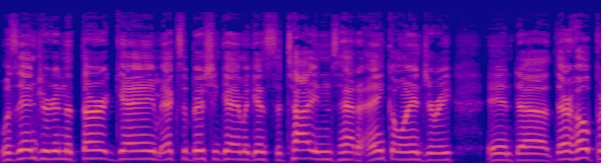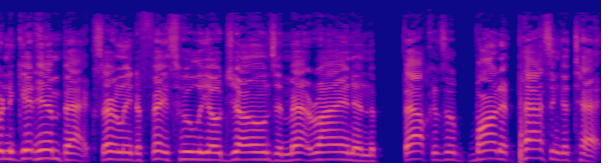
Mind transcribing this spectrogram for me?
was injured in the third game, exhibition game against the Titans, had an ankle injury, and uh, they're hoping to get him back, certainly to face Julio Jones and Matt Ryan and the Falcons' wanted passing attack.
